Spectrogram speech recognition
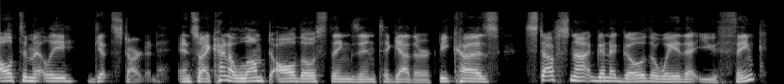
ultimately get started. And so I kind of lumped all those things in together because stuff's not going to go the way that you think.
